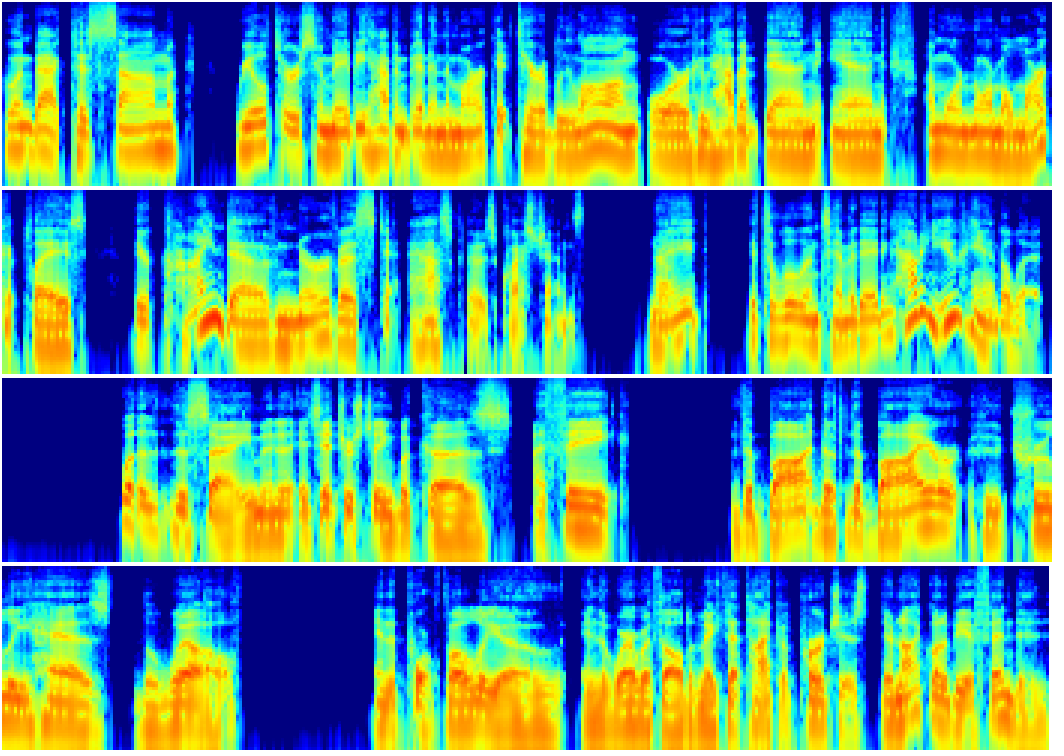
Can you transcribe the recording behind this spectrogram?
going back to some realtors who maybe haven't been in the market terribly long or who haven't been in a more normal marketplace, they're kind of nervous to ask those questions, yeah. right? It's a little intimidating. How do you handle it? Well, the same, and it's interesting because I think the buy the, the buyer who truly has the wealth and the portfolio and the wherewithal to make that type of purchase, they're not going to be offended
